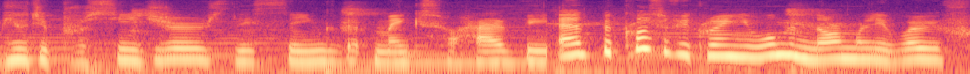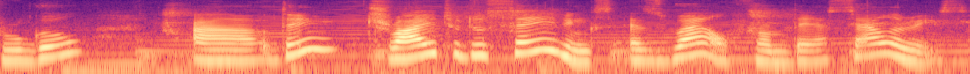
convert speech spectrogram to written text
beauty procedures these things that makes her happy and because of ukrainian women normally very frugal uh, they try to do savings as well from their salaries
